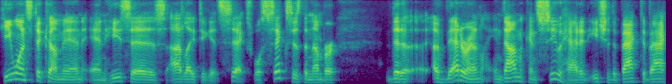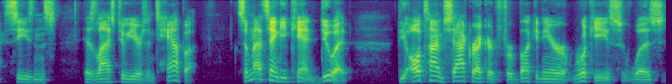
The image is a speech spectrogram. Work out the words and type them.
He wants to come in and he says, I'd like to get six. Well, six is the number that a, a veteran like Ndamukong Suh had at each of the back to back seasons his last two years in Tampa. So I'm not saying he can't do it. The all time sack record for Buccaneer rookies was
